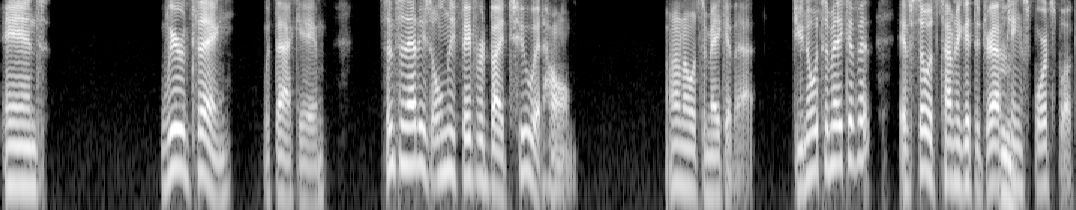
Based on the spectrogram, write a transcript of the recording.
And weird thing with that game, Cincinnati's only favored by two at home. I don't know what to make of that. Do you know what to make of it? If so, it's time to get to hmm. DraftKings mm. Sportsbook.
